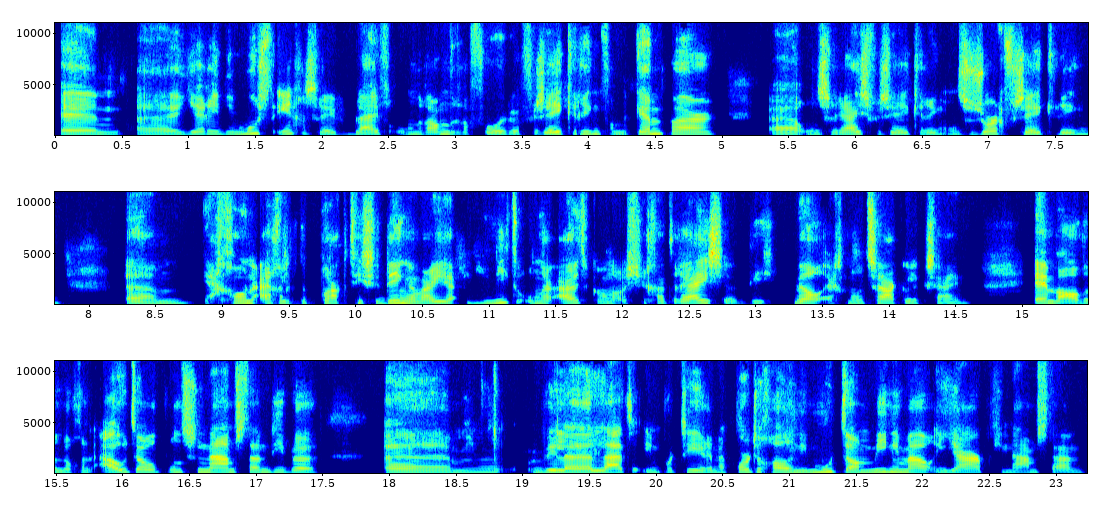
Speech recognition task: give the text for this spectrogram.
En uh, Jerry die moest ingeschreven blijven, onder andere voor de verzekering van de camper, uh, onze reisverzekering, onze zorgverzekering. Um, ja, gewoon eigenlijk de praktische dingen waar je niet onderuit kan als je gaat reizen, die wel echt noodzakelijk zijn. En we hadden nog een auto op onze naam staan die we um, willen laten importeren naar Portugal. En die moet dan minimaal een jaar op je naam staan.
